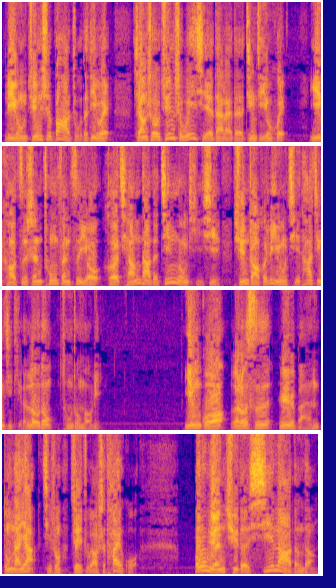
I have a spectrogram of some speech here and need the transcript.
利用军事霸主的地位，享受军事威胁带来的经济优惠。依靠自身充分自由和强大的金融体系，寻找和利用其他经济体的漏洞，从中牟利。英国、俄罗斯、日本、东南亚，其中最主要是泰国、欧元区的希腊等等，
